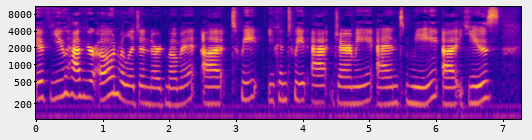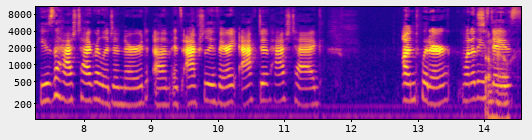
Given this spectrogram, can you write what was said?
if you have your own religion nerd moment, uh, tweet. You can tweet at Jeremy and me. Uh, use use the hashtag religion nerd. Um, it's actually a very active hashtag on Twitter. One of these Somehow. days,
